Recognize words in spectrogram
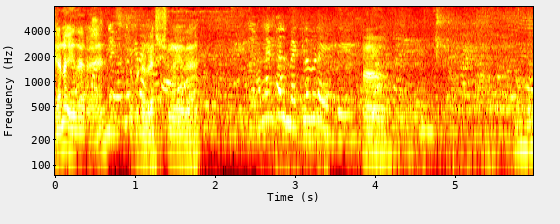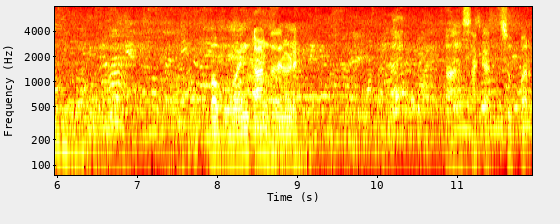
ಜನ ಇದ್ದಾರೆ ರಶ್ ಇದೆ. ಹಾಂ. ಬಾಬು, ಹೆಂಗೆ ಕಾಣ್ತದೆ ನೋಡಿ. ಹಾಂ ಸಖತ್ ಸೂಪರ್.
